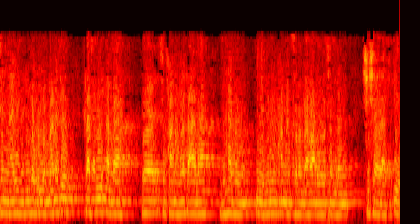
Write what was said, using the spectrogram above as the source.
ሰናይ ይገብርሎም ማለት እዩ ካብቲ ኣላ ስብሓን ወተዓላ ዝሃቦም ንነቢና ሙሓመድ ለ ላሁ ዓለ ወሰለም ሽሻያት እዩ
